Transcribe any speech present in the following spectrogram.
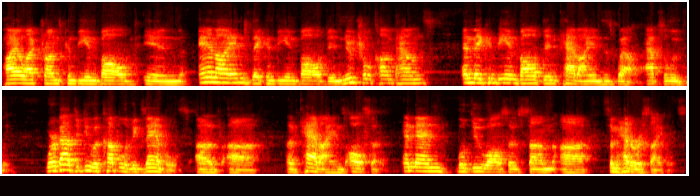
Pi electrons can be involved in anions, they can be involved in neutral compounds, and they can be involved in cations as well, absolutely. We're about to do a couple of examples of, uh, of cations also and then we'll do also some uh, some heterocycles.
